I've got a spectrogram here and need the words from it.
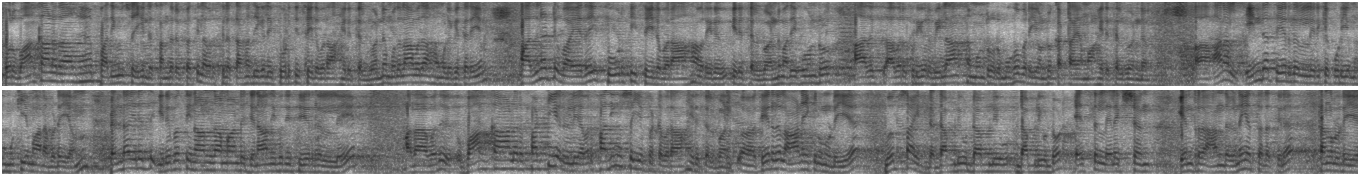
ஒரு வாக்காளராக பதிவு செய்கின்ற சந்தர்ப்பத்தில் அவர் சில தகுதிகளை பூர்த்தி செய்தவராக இருத்தல் வேண்டும். முதலாவதாக உங்களுக்கு தெரியும் பதினெட்டு வயதை பூர்த்தி செய்தவராக அவர் இருத்தல் வேண்டும். அதே போன்று அதுக்கு அவருக்குரிய ஒரு விலாசம் ஒன்று ஒரு முகவரி ஒன்று கட்டாயமாக இருத்தல் வேண்டும். ஆஹ் ஆனால் இந்த தேர்தலில் இருக்கக்கூடிய மிக முக்கியமான விடயம் இரண்டாயிரத்தி இருபத்தி நான்காம் ஆண்டு ஜனாதிபதி தேர்தலிலே அதாவது வாக்காளர் பட்டியலில் அவர் பதிவு செய்யப்பட்டவராக இருத்தல் வேண்டும். தேர்தல் ஆணைக்குழுனுடைய வெப்சைட்ல W W W dot SL election என்ற அந்த இணையதளத்தில் தங்களுடைய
